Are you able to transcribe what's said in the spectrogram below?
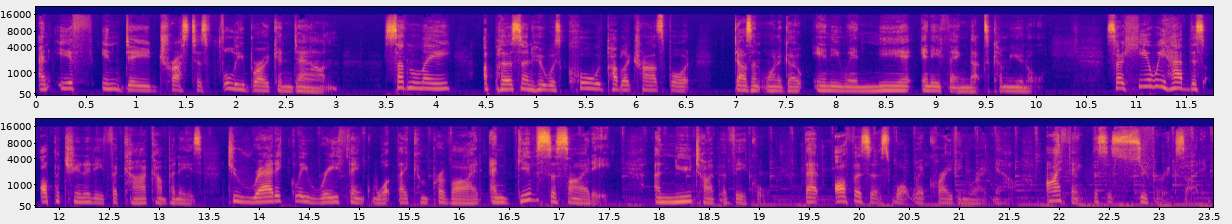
And if indeed trust has fully broken down, suddenly a person who was cool with public transport doesn't want to go anywhere near anything that's communal. So here we have this opportunity for car companies to radically rethink what they can provide and give society a new type of vehicle that offers us what we're craving right now. I think this is super exciting.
